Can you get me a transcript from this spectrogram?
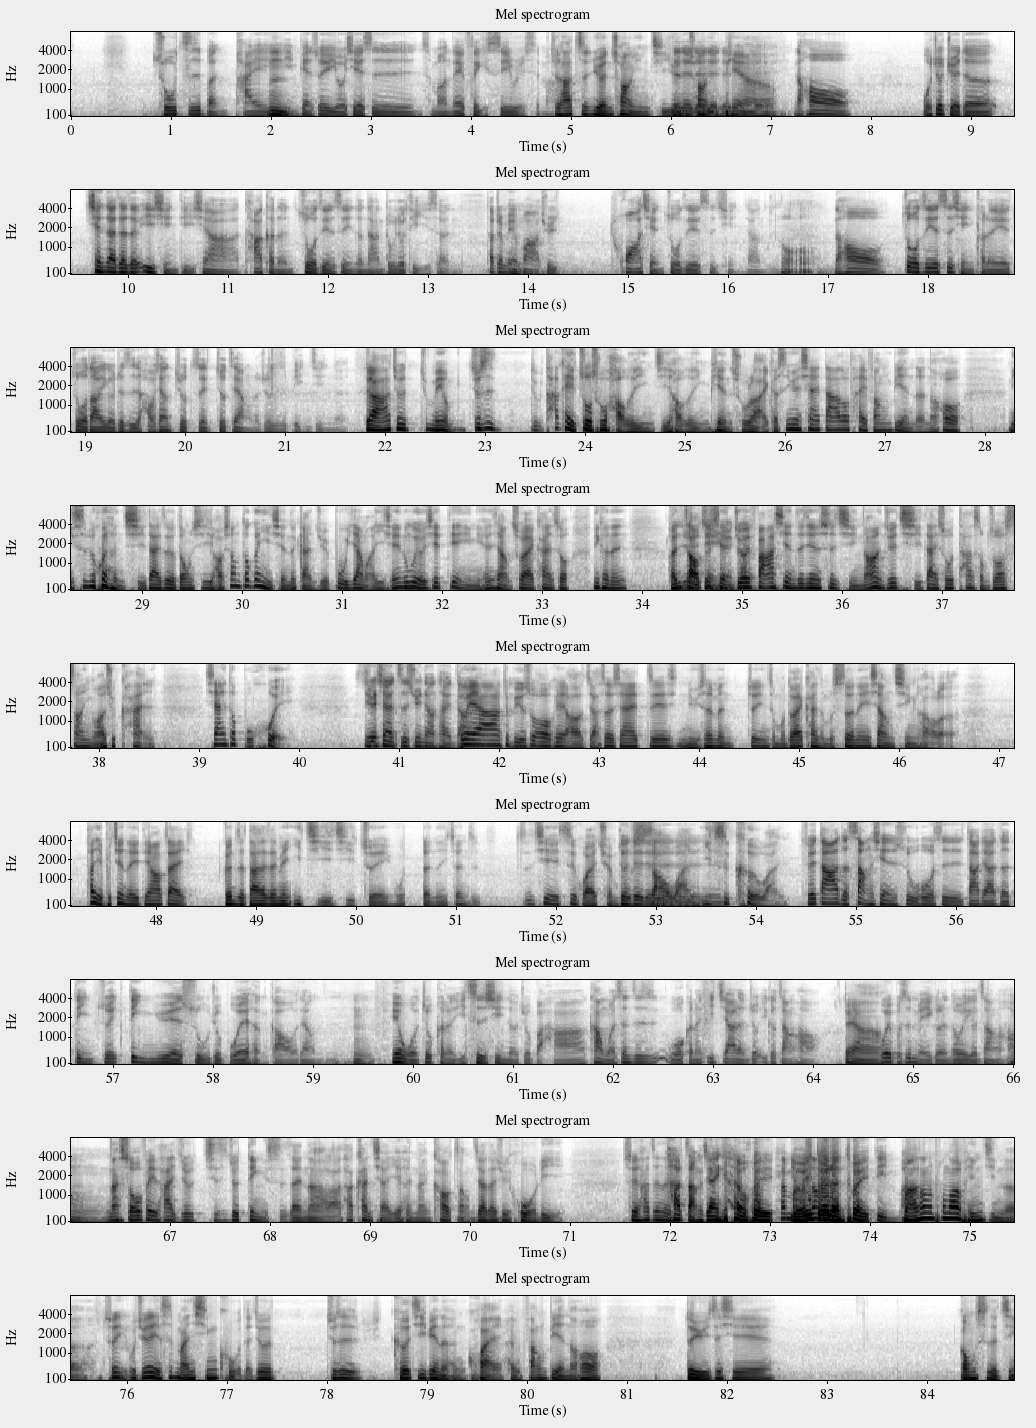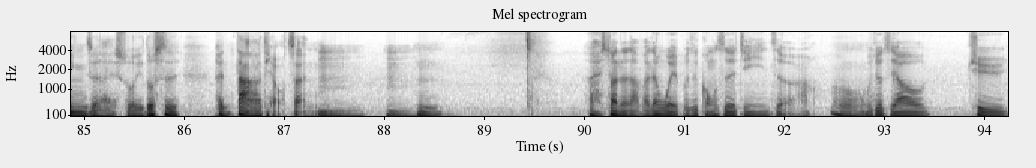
出资本拍影片，所以有些是什么 Netflix series 嘛，就他自原创影集、原创影片啊，然后我就觉得。现在在这个疫情底下，他可能做这件事情的难度就提升，他就没有办法去花钱做这些事情，这样子。哦。然后做这些事情，可能也做到一个，就是好像就这就这样了，就是瓶颈了。对啊，就就没有，就是就他可以做出好的影集、好的影片出来。可是因为现在大家都太方便了，然后你是不是会很期待这个东西？好像都跟以前的感觉不一样嘛。以前如果有一些电影你很想出来看的时候，你可能很早之前就会发现这件事情，然后你就会期待说他什么时候上映，我要去看。现在都不会，因为现在资讯量太大。对啊，就比如说，OK，好，假设现在这些女生们最近怎么都在看什么社内相亲，好了，她也不见得一定要再跟着大家在那边一集一集追。我等了一阵子，直接一次回来全部扫完，一次刻完，所以大家的上线数或是大家的订追订阅数就不会很高，这样子。嗯，因为我就可能一次性的就把它看完，甚至我可能一家人就一个账号。对啊，我也不是每一个人都有一个账号。嗯，那收费它也就其实就定死在那了，它看起来也很难靠涨价再去获利，所以它真的它涨价应该会有一堆人退订吧，马上就碰到瓶颈了，所以我觉得也是蛮辛苦的，就是就是科技变得很快很方便，然后对于这些公司的经营者来说，也都是很大的挑战。嗯嗯嗯，哎，算了啦，反正我也不是公司的经营者啊，哦，我就只要。去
